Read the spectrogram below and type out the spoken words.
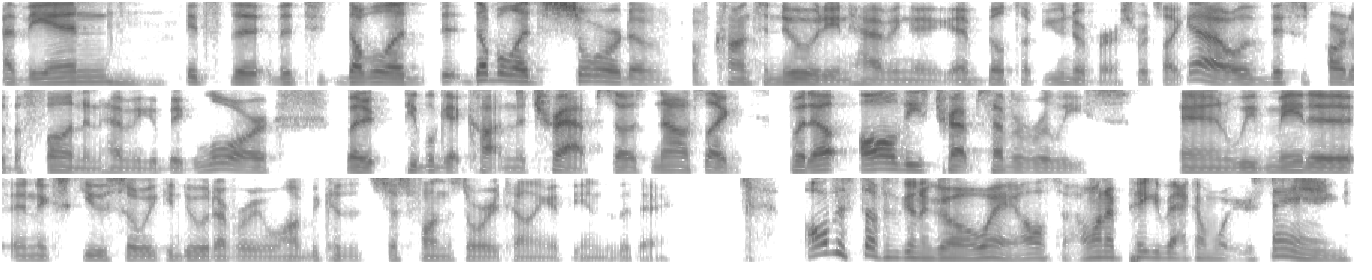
at the end Mhm. it's the the t- double ed- double edged sword of of continuity and having a, a built up universe where it's like, oh, well, this is part of the fun and having a big lore, but it, people get caught in a trap. So it's, now it's like, but all- all these traps have a release, and we've made a, an excuse so we can do whatever we want because it's just fun storytelling at the end of the day. All this stuff is going to go away also. I want to piggyback on what you're saying.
